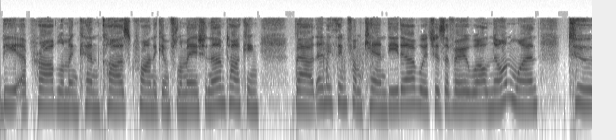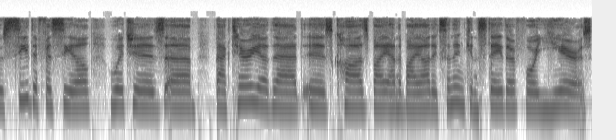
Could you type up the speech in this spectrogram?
be a problem and can cause chronic inflammation. I'm talking about anything from candida, which is a very well-known one, to C. difficile, which is uh, bacteria that is caused by antibiotics and then can stay there for years,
